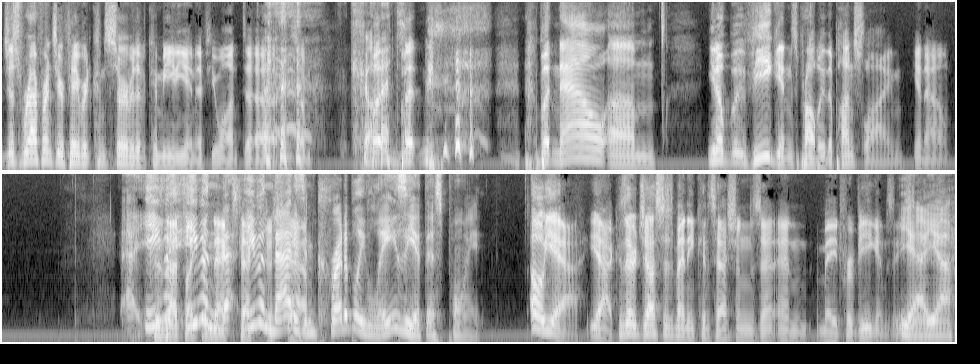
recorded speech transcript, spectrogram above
just reference your favorite conservative comedian if you want uh, some. God. But but but now, um, you know, but vegan's probably the punchline. You know, Uh, even like, even that, even that is incredibly lazy at this point. Oh yeah, yeah, because there are just as many concessions and, and made for vegans. These Yeah, days. yeah.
